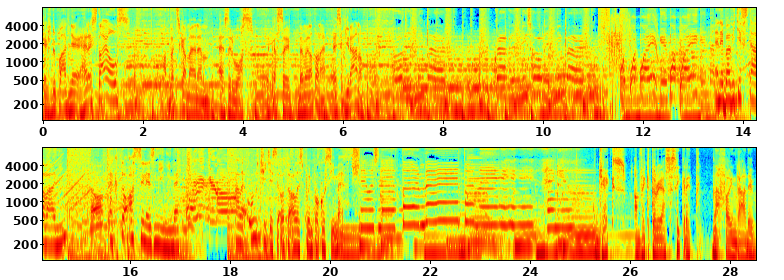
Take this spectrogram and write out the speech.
Každopádně Harry Styles a pecka jménem As It Was. Tak asi jdeme na to, ne? Hezký ráno. Nebaví tě vstávání? No, tak to asi nezměníme. Ale určitě se o to alespoň pokusíme. Jax a Victoria's Secret na Fine Rádiu.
